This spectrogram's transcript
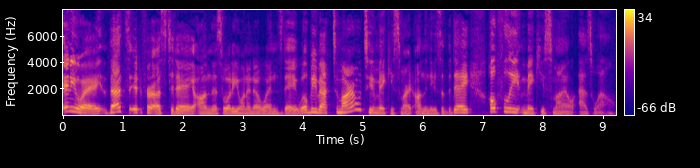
anyway, that's it for us today on this What Do You Want to Know Wednesday. We'll be back tomorrow to make you smart on the news of the day, hopefully, make you smile as well.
